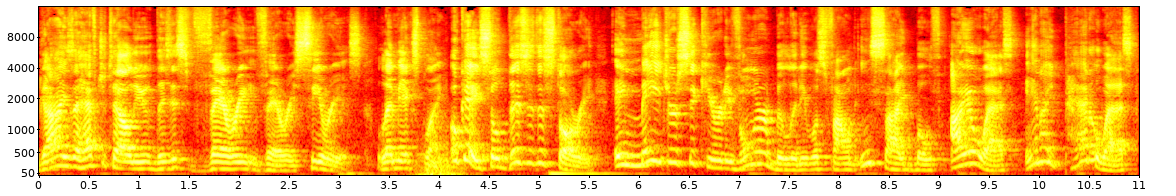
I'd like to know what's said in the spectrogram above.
Guys, I have to tell you, this is very, very serious. Let me explain. Okay, so this is the story. A major security vulnerability was found inside both iOS and iPadOS,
